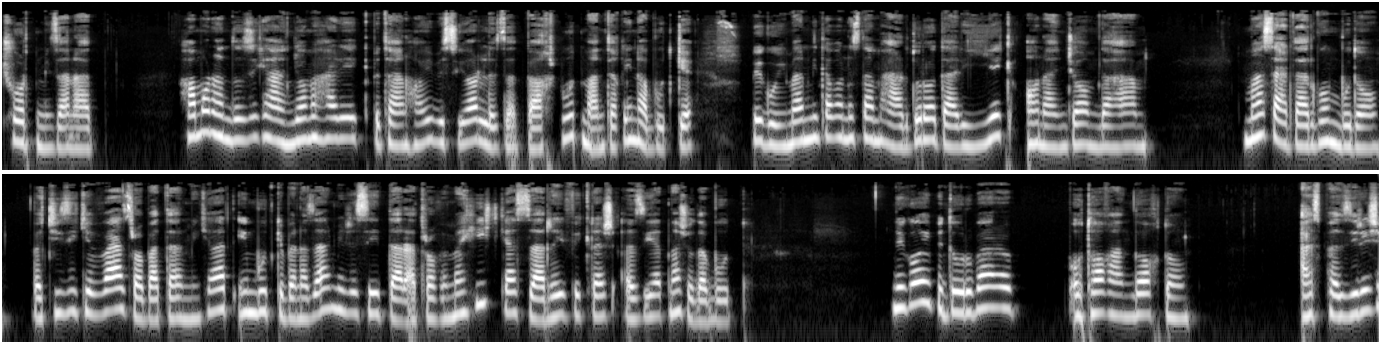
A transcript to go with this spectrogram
چرت می‌زند. همان اندازه که انجام هر یک به تنهایی بسیار لذت بخش بود منطقی نبود که بگویی من می توانستم هر دو را در یک آن انجام دهم. من سردرگم بودم و چیزی که وضع را بدتر می کرد این بود که به نظر می رسید در اطراف من هیچ کس ذره فکرش اذیت نشده بود. نگاهی به دوربر اتاق انداختم. از پذیرش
